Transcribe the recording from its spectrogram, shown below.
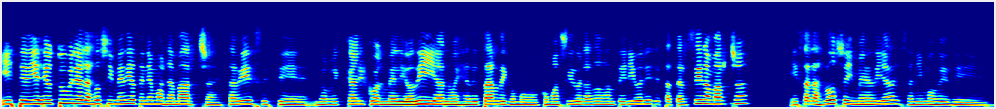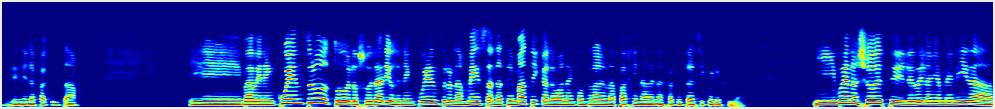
Este 10 de octubre a las dos y media tenemos la marcha. Esta vez este, lo recalco al mediodía, no es de tarde como, como ha sido las dos anteriores. Esta tercera marcha es a las doce y media y salimos desde, desde la facultad. Eh, va a haber encuentro, todos los horarios del encuentro, las mesas, la temática lo van a encontrar en la página de la Facultad de Psicología. Y bueno, yo este, le doy la bienvenida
